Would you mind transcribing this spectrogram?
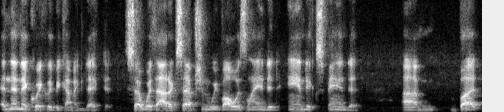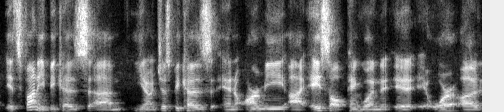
And then they quickly become addicted. So without exception, we've always landed and expanded. Um, but it's funny because um, you know just because an army uh, assault penguin it, or uh,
